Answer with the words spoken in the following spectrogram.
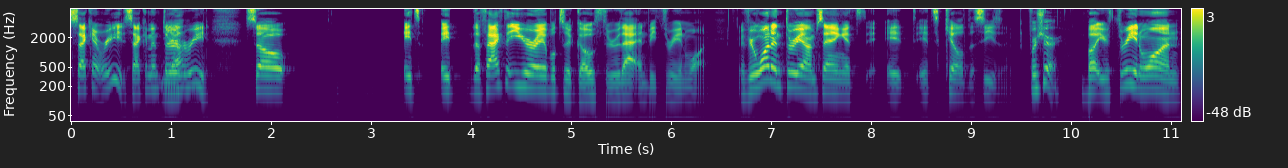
second read, second and third Yeah. read. So it's it the fact that you're able to go through that and be three and one. If you're one and three, I'm saying it's it it's killed the season. For sure. But you're three and one,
